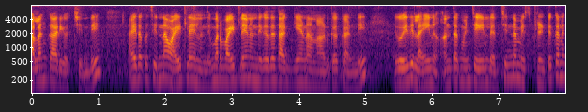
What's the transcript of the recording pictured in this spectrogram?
కలంకారీ వచ్చింది. అయితే ఒక చిన్న వైట్ లైన్ ఉంది. మరి వైట్ లైన్ ఉంది కదా తగ్గియండి అని అడగకండి. ఇగో ఇది లైన్ అంతకు మించి ఏం లేదు. చిన్న మిస్ప్రింట్ కానీ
